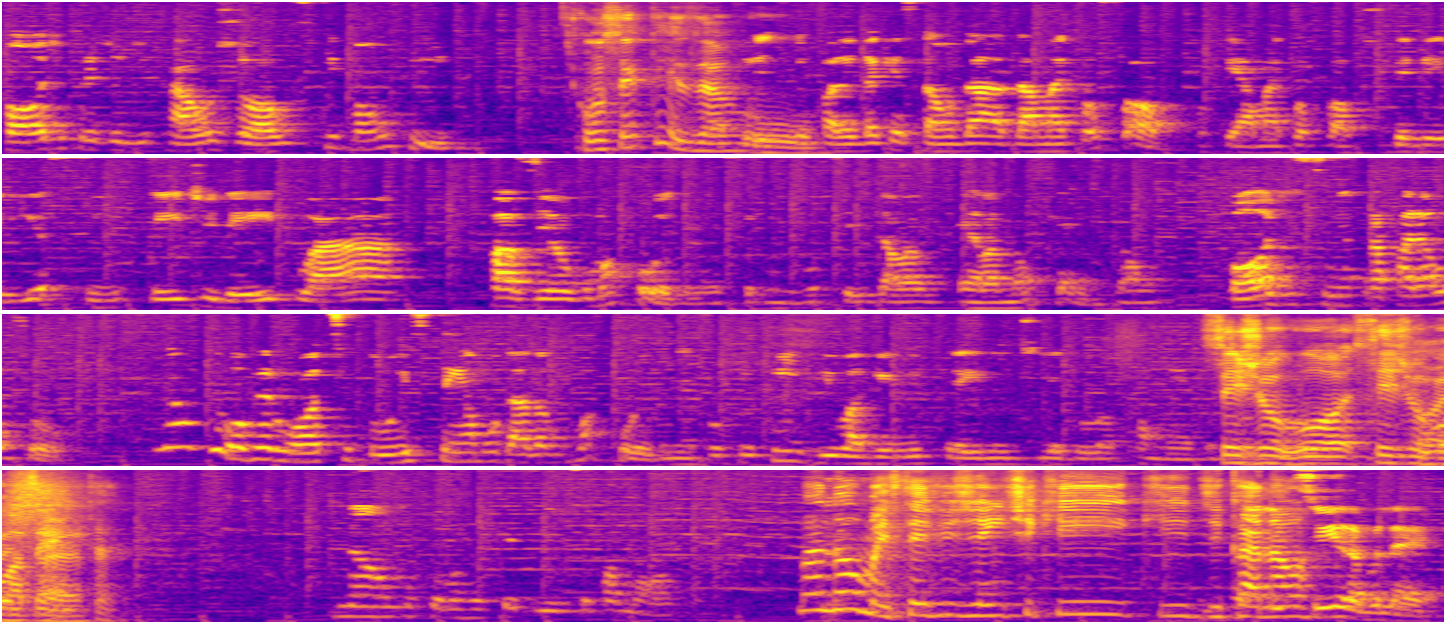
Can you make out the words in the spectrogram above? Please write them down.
pode prejudicar os jogos que vão vir. Com certeza. Por isso que eu falei da questão da, da Microsoft, porque a Microsoft deveria sim ter direito a fazer alguma coisa, né? Segundo vocês, ela, ela não tem. Então, pode sim atrapalhar o jogo. Não que o Overwatch 2 tenha mudado alguma coisa, né? Porque quem viu a gameplay no dia do lançamento. Você jogou, você jogou é. aberta? Não, porque eu não recebi você famosa. Mas não, mas teve gente que, que de canal. Mentira, mulher.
